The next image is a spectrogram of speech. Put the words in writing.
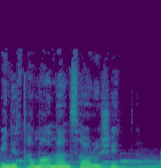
beni tamamen sarhoş etti.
